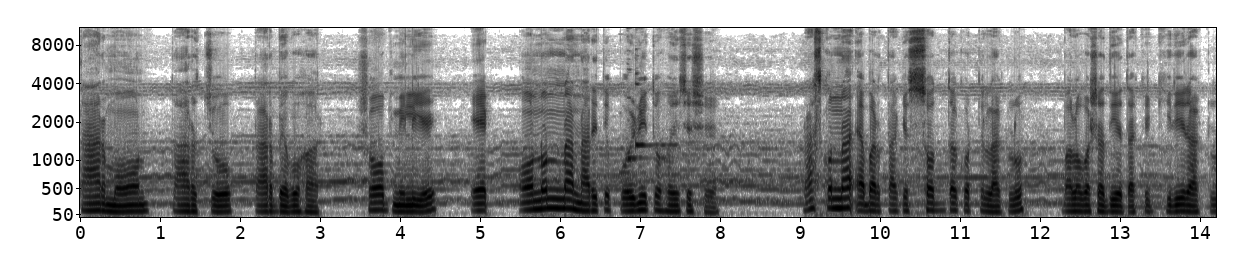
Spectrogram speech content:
তার মন, তার চোখ, তার ব্যবহার, সব মিলিয়ে এক অনন্যা নারীতে পরিণত হয়েছে সে। রাজকন্যা এবার তাকে শ্রদ্ধা করতে লাগল। ভালোবাসা দিয়ে তাকে ঘিরে রাখল।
